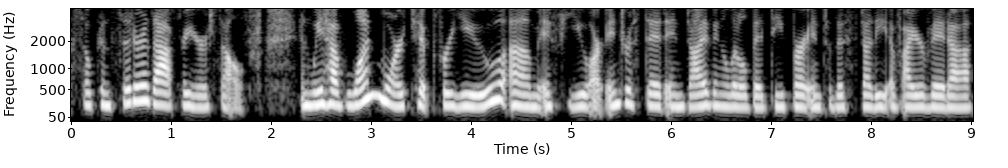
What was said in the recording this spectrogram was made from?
So consider that for yourself. And we have one more tip for you um, if you are interested in diving a little bit deeper into this study of Ayurveda.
